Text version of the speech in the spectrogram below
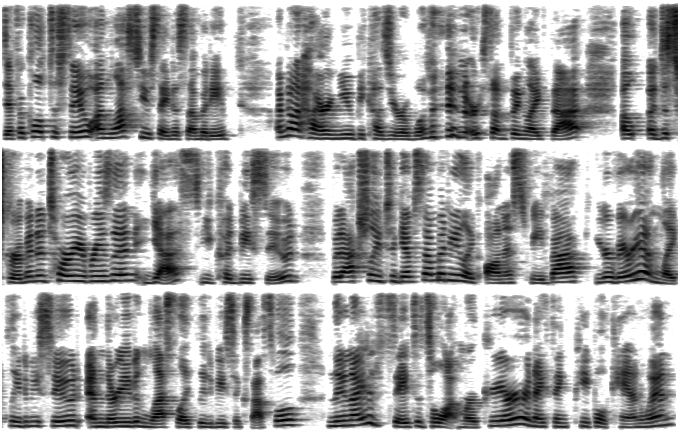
difficult to sue unless you say to somebody, I'm not hiring you because you're a woman or something like that. A, a, discriminatory reason, yes, you could be sued. But actually, to give somebody like honest feedback, you're very unlikely to be sued and they're even less likely to be successful. In the United States, it's a lot murkier, and I think people can win.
